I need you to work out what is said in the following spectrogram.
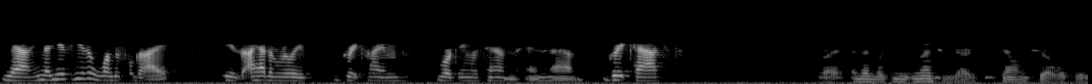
Yeah, you know he's he's a wonderful guy. He's I had a really great time working with him and um, great cast. Right, and then like you, you mentioned Garry Shandling's show, which was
